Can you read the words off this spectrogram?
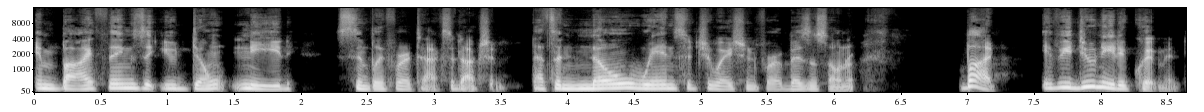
and buy things that you don't need simply for a tax deduction. That's a no win situation for a business owner. But if you do need equipment,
